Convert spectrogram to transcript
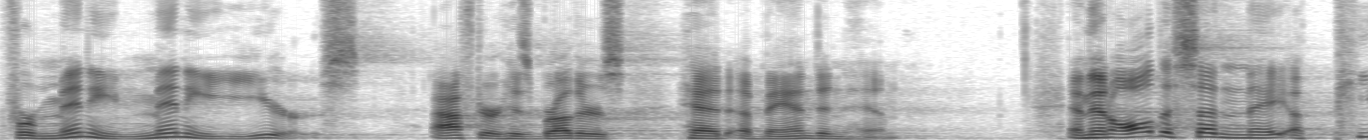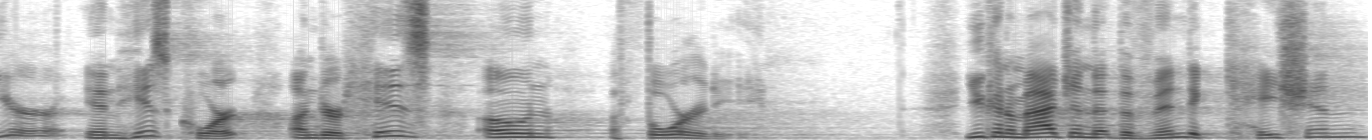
for many, many years after his brothers had abandoned him. And then all of a sudden they appear in his court under his own authority. You can imagine that the vindication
